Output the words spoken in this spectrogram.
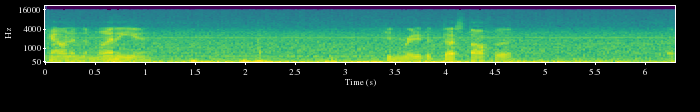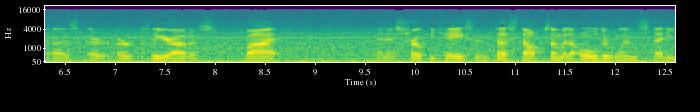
Counting the money and getting ready to dust off a, a, or, or clear out a spot in his trophy case and dust off some of the older ones that he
